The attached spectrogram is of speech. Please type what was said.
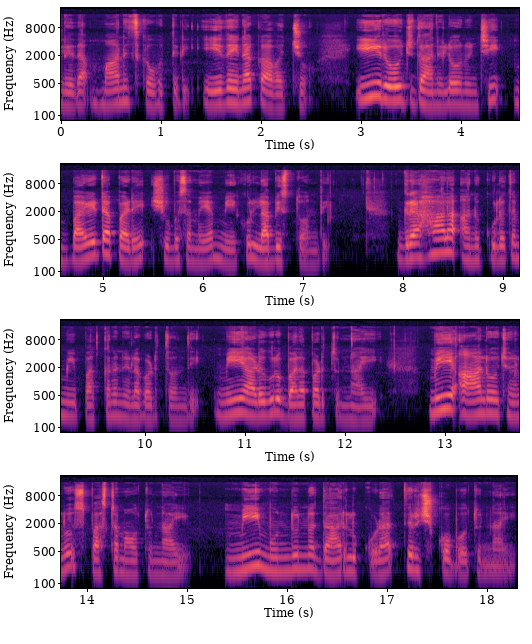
లేదా మానసిక ఒత్తిడి ఏదైనా కావచ్చు. ఈరోజు దానిలో నుంచి బయటపడే శుభ సమయం మీకు లభిస్తోంది. గ్రహాల అనుకూలత మీ పక్కన నిలబడుతోంది. మీ అడుగులు బలపడుతున్నాయి. మీ ఆలోచనలు స్పష్టమవుతున్నాయి. మీ ముందున్న దారులు కూడా తెరుచుకోబోతున్నాయి.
